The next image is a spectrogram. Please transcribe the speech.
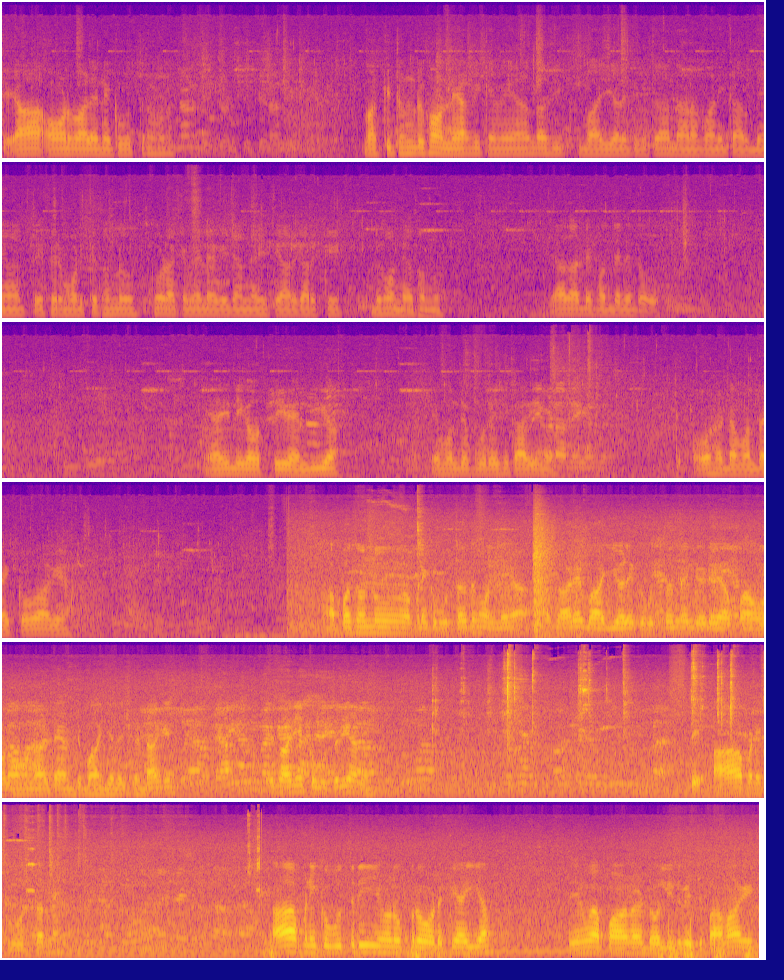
ਤੇ ਆ ਆਉਣ ਵਾਲੇ ਨੇ ਕਬੂਤਰ ਹੁਣ। ਬਾਕੀ ਤੁਹਾਨੂੰ ਦਿਖਾਉਂਦੇ ਆ ਵੀ ਕਿਵੇਂ ਆ, ਹੁੰਦਾ ਸੀ ਬਾਜੀ ਵਾਲੇ ਕਬੂਤਰਾਂ ਦਾ ਦਾਣਾ ਪਾਣੀ ਕਰਦੇ ਆ ਤੇ ਫਿਰ ਮੁੜ ਕੇ ਤੁਹਾਨੂੰ ਘੋੜਾ ਕਿਵੇਂ ਲੈ ਕੇ ਜਾਂਦੇ ਅਸੀਂ ਤਿਆਰ ਕਰਕੇ ਦਿਖਾਉਂਦੇ ਆ ਤੁਹਾਨੂੰ। ਤੇ ਸਾਡੇ ਬੰਦੇ ਨੇ ਦੋ। ਇਹਦੀ ਨਿਗਾਹ ਉੱਤੇ ਹੀ ਰਹਿੰਦੀ ਆ। ਇਹ ਬੰਦੇ ਪੂਰੇ ਸ਼ਿਕਾਰੀ ਨੇ। ਤੇ ਉਹ ਸਾਡਾ ਬੰਦਾ ਇੱਕ, ਉਹ ਆ ਗਿਆ। ਆਪਾਂ ਤੁਹਾਨੂੰ ਆਪਣੇ ਕਬੂਤਰ ਦਿਖਾਉਂਦੇ ਆ। ਸਾਰੇ ਬਾਜੀ ਵਾਲੇ ਕਬੂਤਰ ਨੇ, ਜਿਹੜੇ ਆਪਾਂ ਹੁਣ ਆਉਣ ਵਾਲੇ ਟਾਈਮ 'ਚ ਬਾਜੀਆਂ ਦੇ ਛੱਡਾਂਗੇ। ਇਹ ਸਾਰੀਆਂ ਕਬੂਤਰੀਆਂ ਨੇ। ਤੇ ਆ ਆਪਣੇ ਕਬੂਤਰ ਨੇ। ਆ ਆਪਣੀ ਕਬੂਤਰੀ ਹੁਣ ਉੱਪਰ ਉੱਡ ਕੇ ਆਈ ਆ ਤੇ ਇਹਨੂੰ ਆਪਾਂ ਹੁਣ ਡੋਲੀ ਦੇ ਵਿੱਚ ਪਾਵਾਂਗੇ।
